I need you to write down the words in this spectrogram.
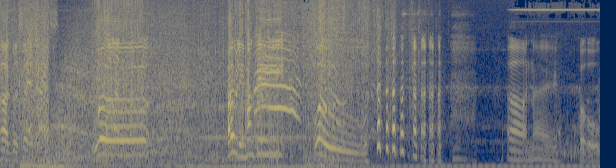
Oh, I was gonna say. Whoa! Holy monkey! Whoa! oh no! Uh. Oh,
